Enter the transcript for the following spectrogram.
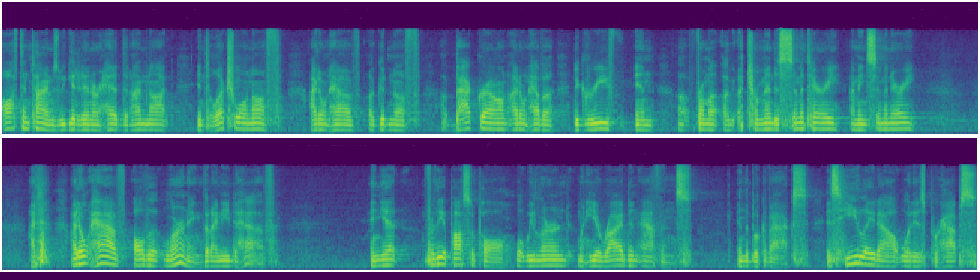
oftentimes we get it in our head that I'm not intellectual enough, I don't have a good enough background. I don't have a degree in, uh, from a, a, a, tremendous cemetery, I mean, seminary. I, I don't have all the learning that I need to have. And yet, for the Apostle Paul, what we learned when he arrived in Athens in the book of Acts is he laid out what is perhaps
